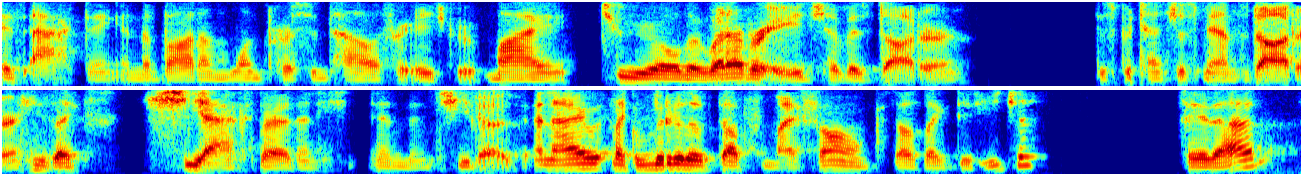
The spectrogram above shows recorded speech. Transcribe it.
is acting in the bottom one percentile of her age group. My two year old or whatever age of his daughter this pretentious man's daughter. He's like, she acts better than he, and than she does. And I like literally looked up from my phone because I was like, did he just say that?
